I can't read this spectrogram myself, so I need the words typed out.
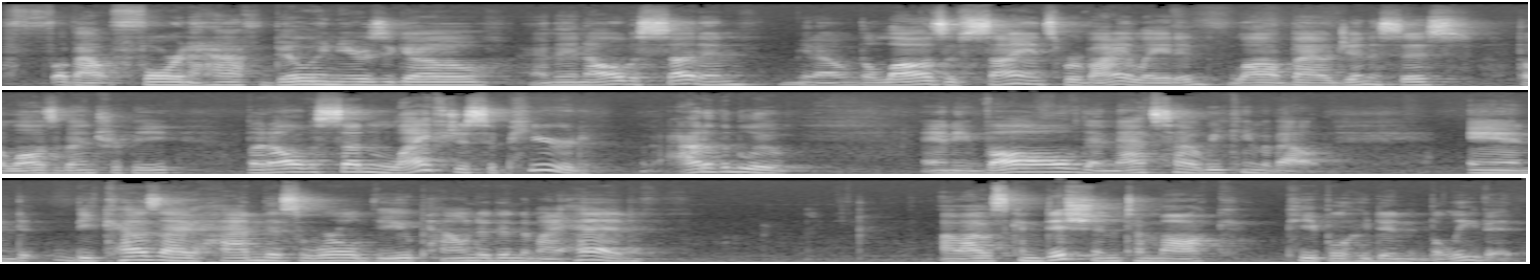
f- about four and a half billion years ago, and then all of a sudden, you know, the laws of science were violated, law of biogenesis, the laws of entropy, but all of a sudden, life just appeared out of the blue and evolved, and that's how we came about. And because I had this worldview pounded into my head, um, I was conditioned to mock people who didn't believe it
